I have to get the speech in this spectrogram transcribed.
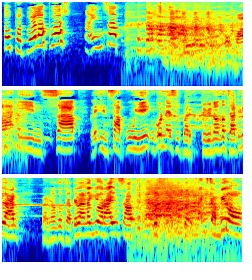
tobat wae lah, Bos. Nak insap. Kok malah insap? Lek insap kuwi engko nek sebar dhewe nonton jadilan. Bar nonton jadilan iki ora insap. Wis bar saiki jam piro?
